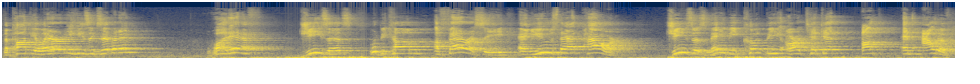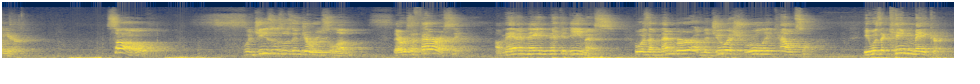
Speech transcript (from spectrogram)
the popularity he's exhibiting, what if Jesus would become a Pharisee and use that power? Jesus maybe could be our ticket up and out of here. So, when Jesus was in Jerusalem, there was a Pharisee, a man named Nicodemus, who was a member of the Jewish ruling council. He was a kingmaker.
